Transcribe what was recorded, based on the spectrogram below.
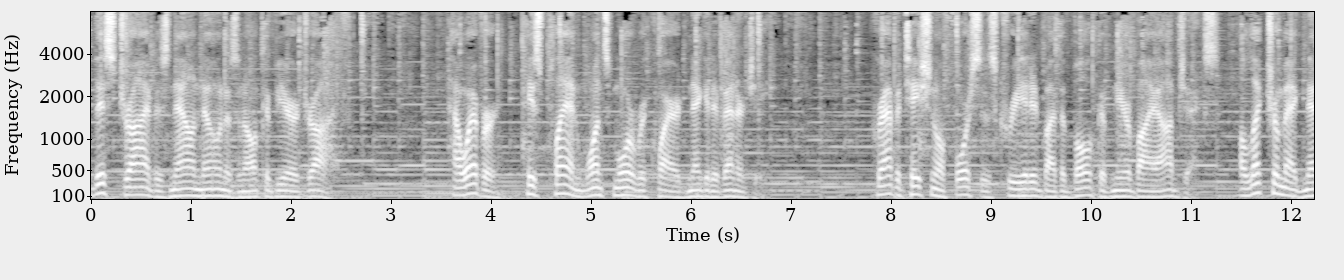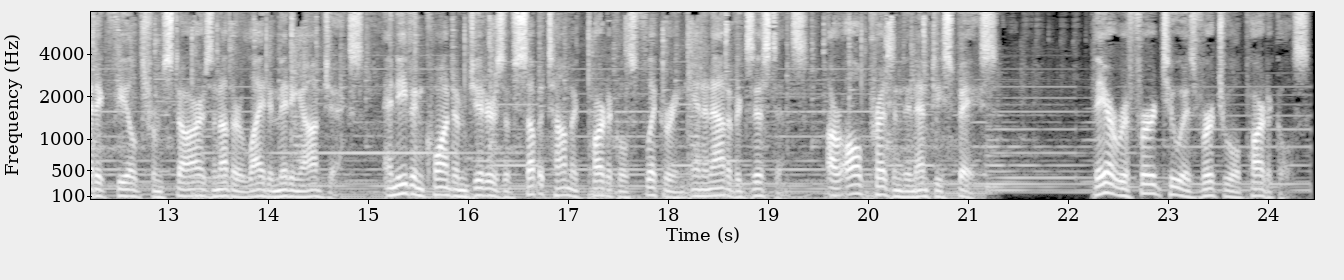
This drive is now known as an Alcubierre drive. However, his plan once more required negative energy. Gravitational forces created by the bulk of nearby objects, electromagnetic fields from stars and other light emitting objects, and even quantum jitters of subatomic particles flickering in and out of existence, are all present in empty space. They are referred to as virtual particles.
